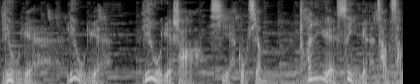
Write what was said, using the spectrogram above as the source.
六月，六月，六月上写故乡，穿越岁月的沧桑。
